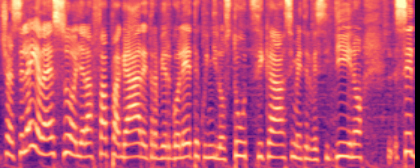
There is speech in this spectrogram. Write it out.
cioè, se lei adesso gliela fa pagare, tra virgolette, quindi lo stuzzica, si mette il vestitino. Se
